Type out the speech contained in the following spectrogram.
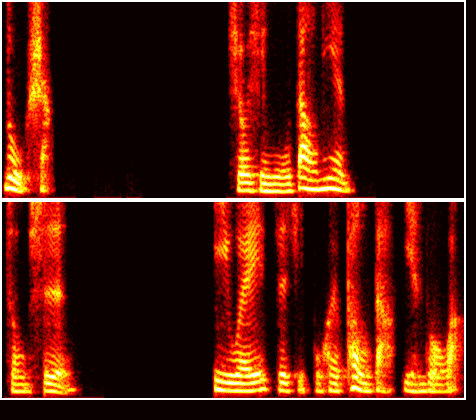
路上？修行无道念，总是以为自己不会碰到阎罗王，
